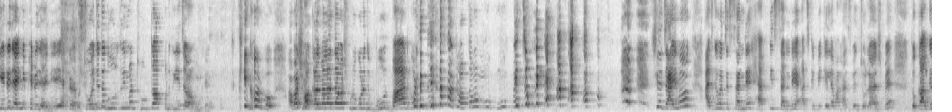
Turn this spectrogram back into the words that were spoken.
কেটে যায়নি, ফেটে যায়নি, এই একটা ব্যাপার। চইতে তো দু তিনবার ধূপ করে দিয়েছে আমার মুখে। কি করব? আবার সকালবেলাতে আবার শুরু করেছে ভূত ভাট করে দিয়ে সব তো আমার মুখ মুখ পেছনে। সে যাই হোক, আজকে হচ্ছে সানডে হ্যাপি সানডে আজকে বিকেলে আমার হাজব্যান্ড চলে আসবে। তো কালকে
